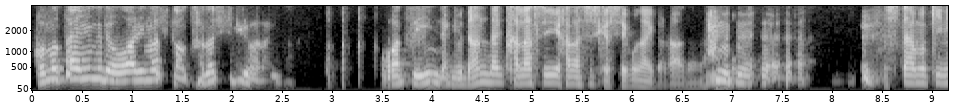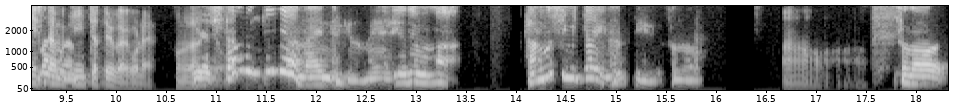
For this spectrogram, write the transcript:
このタイミングで終わりますか？悲しすぎるわ、なんか。終わっていいんだけど。もうだんだん悲しい話しかしてこないから、下向きに下向きにいっちゃってるから、これ。いや、下向きではないんだけどね。いや、でもまあ、楽しみたいなっていう、その、あその、好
